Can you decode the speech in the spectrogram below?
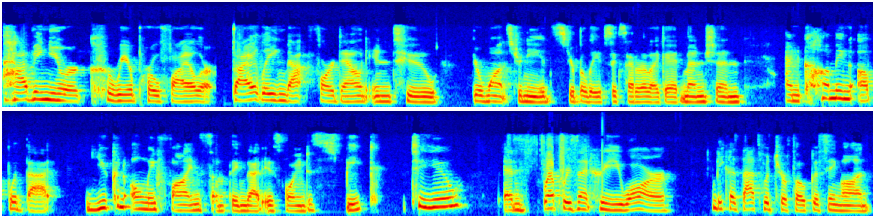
having your career profile or dialing that far down into your wants, your needs, your beliefs, etc., like I had mentioned, and coming up with that, you can only find something that is going to speak to you and represent who you are because that's what you're focusing on.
